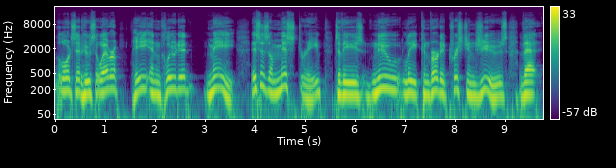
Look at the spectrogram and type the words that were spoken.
the Lord said, whosoever, he included me. This is a mystery to these newly converted Christian Jews that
